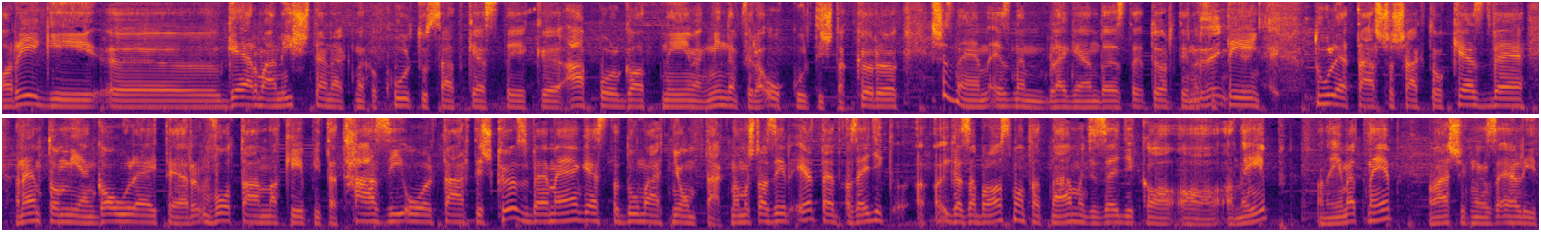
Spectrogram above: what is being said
a régi ö, germán isteneknek a kultuszát kezdték ápolgatni, meg mindenféle okkultista körök, és ez nem, ez nem legenda, ez történeti ez tény. Túletársaságtól kezdve, a nem tudom milyen Gaulejter Votánnak épített házi oltárt, és közben meg ezt a dumát nyomták. Na most azért érted, az egyik, igazából azt mondhatnám, hogy az egyik a, a, a nép, a német nép, a másik meg az elit.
